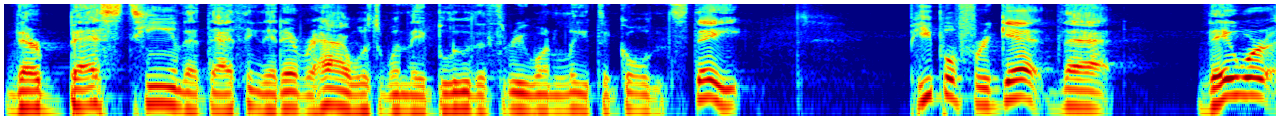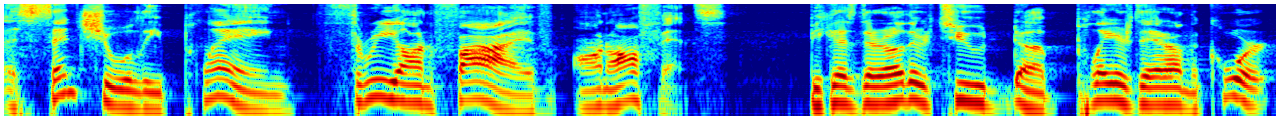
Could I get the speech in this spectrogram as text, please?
their best team that I think they'd ever had was when they blew the three-one lead to Golden State. People forget that they were essentially playing three on five on offense because their other two uh, players they had on the court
